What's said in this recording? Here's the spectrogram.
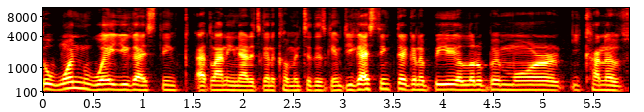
the one way you guys think Atlanta United is gonna come into this game? Do you guys think they're gonna be a little bit more, kind of,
